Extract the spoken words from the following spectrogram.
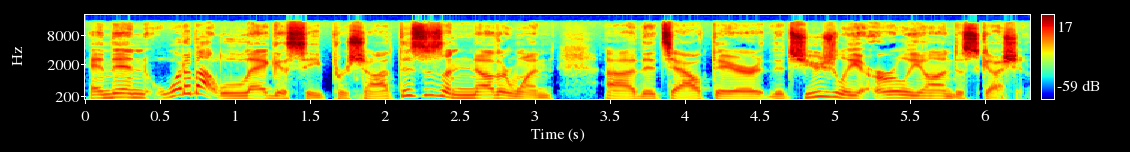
And then what about legacy, Prashant? This is another one uh, that's out there that's usually early on discussion.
